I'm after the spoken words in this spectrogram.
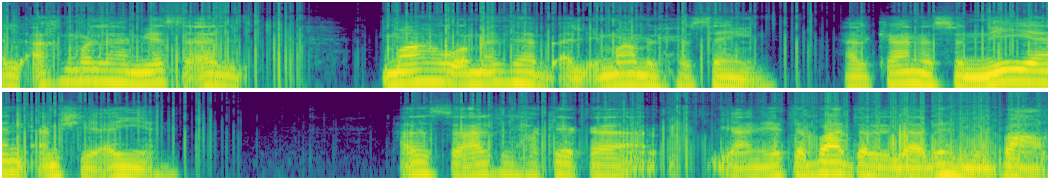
الأخ ملهم يسأل ما هو مذهب الإمام الحسين؟ هل كان سنيا أم شيعيا? هذا السؤال في الحقيقة يعني يتبادر إلى ذهن البعض.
